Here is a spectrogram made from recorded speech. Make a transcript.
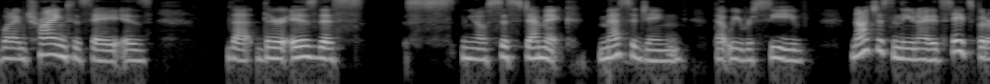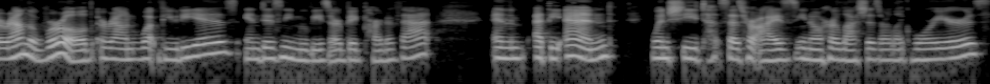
what i'm trying to say is that there is this you know systemic messaging that we receive not just in the United States but around the world around what beauty is and Disney movies are a big part of that. And at the end when she t- says her eyes you know her lashes are like warriors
